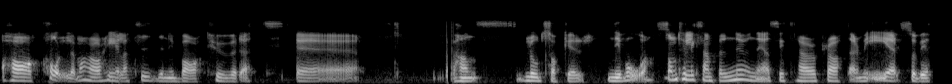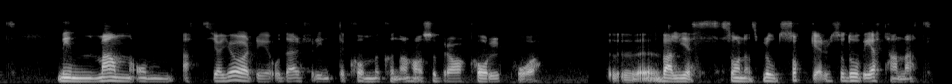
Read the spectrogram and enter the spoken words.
ha koll. Man har hela tiden i bakhuvudet eh, hans blodsockernivå. Som till exempel nu när jag sitter här och pratar med er så vet min man om att jag gör det och därför inte kommer kunna ha så bra koll på Eh, Valjes, sonens blodsocker. Så då vet han att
